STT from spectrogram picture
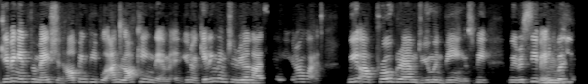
giving information, helping people, unlocking them, and you know, getting them to mm. realize, hey, you know what, we are programmed human beings. We we receive mm. billion of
